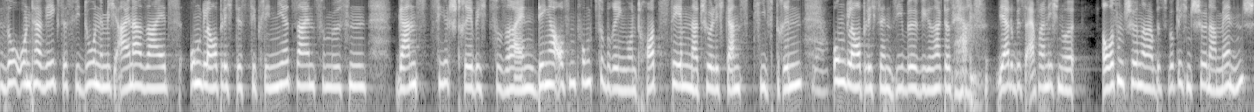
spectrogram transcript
so unterwegs ist wie du, nämlich einerseits unglaublich diszipliniert sein zu müssen, ganz zielstrebig zu sein, Dinge auf den Punkt zu bringen und trotzdem natürlich ganz tief drin, ja. unglaublich sensibel, wie gesagt, das Herz. Ja, du bist einfach nicht nur außen schön, sondern du bist wirklich ein schöner Mensch.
